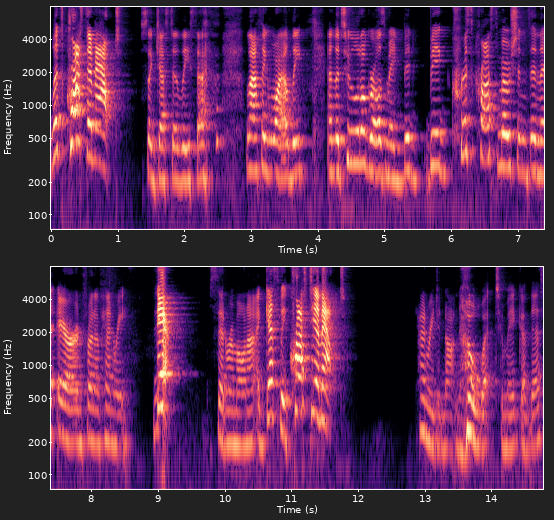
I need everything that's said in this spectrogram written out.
Let's cross him out, suggested Lisa, laughing wildly, and the two little girls made big, big crisscross motions in the air in front of Henry. There, said Ramona. I guess we crossed him out. Henry did not know what to make of this,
